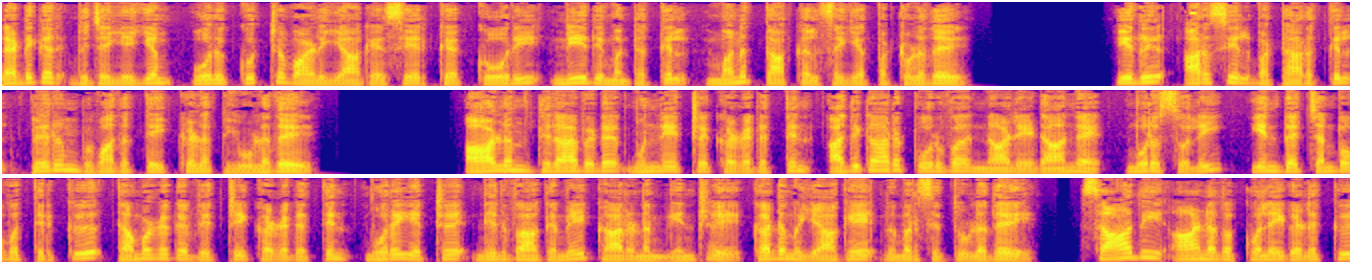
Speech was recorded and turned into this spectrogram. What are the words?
நடிகர் விஜயையும் ஒரு குற்றவாளியாக சேர்க்க கோரி நீதிமன்றத்தில் மனு தாக்கல் செய்யப்பட்டுள்ளது. இது அரசியல் வட்டாரத்தில் பெரும் விவாதத்தை கிளப்பியுள்ளது. ஆளும் திராவிட முன்னேற்றக் கழகத்தின் அதிகாரப்பூர்வ நாளேடான முரசொலி இந்தச் சம்பவத்திற்கு தமிழக வெற்றிக் கழகத்தின் முறையற்ற நிர்வாகமே காரணம் என்று கடுமையாக விமர்சித்துள்ளது. சாதி ஆணவ கொலைகளுக்கு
